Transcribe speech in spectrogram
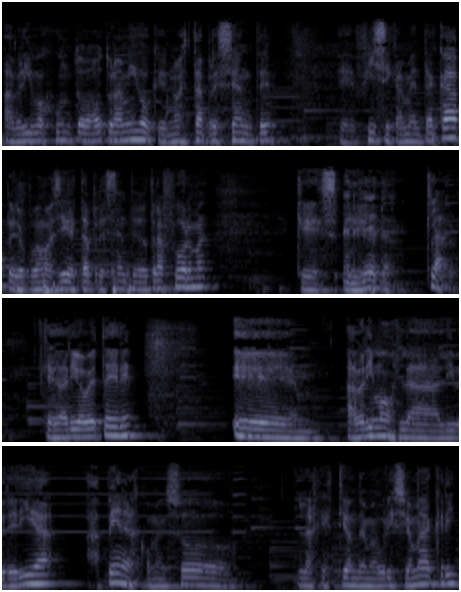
abrimos junto a otro amigo que no está presente eh, físicamente acá, pero podemos decir que está presente de otra forma, que es... En el éter. Claro, que es Darío Betere. Eh, abrimos la librería apenas comenzó la gestión de Mauricio Macri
